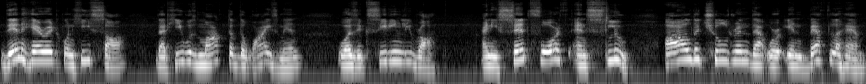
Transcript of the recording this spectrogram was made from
then Herod when he saw that he was mocked of the wise men was exceedingly wroth and he sent forth and slew all the children that were in Bethlehem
